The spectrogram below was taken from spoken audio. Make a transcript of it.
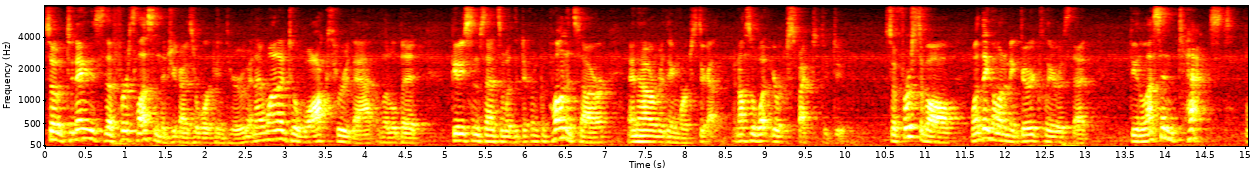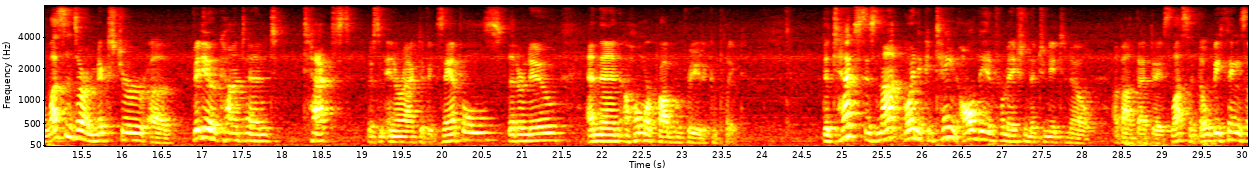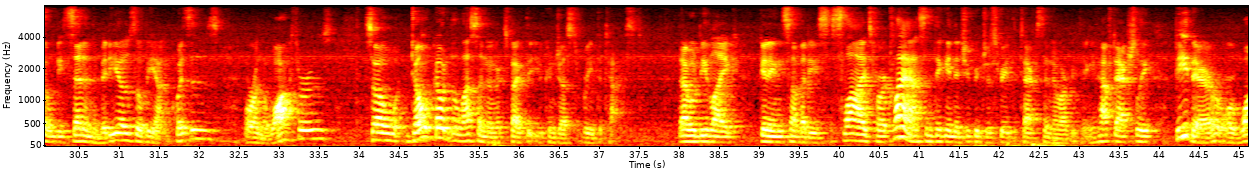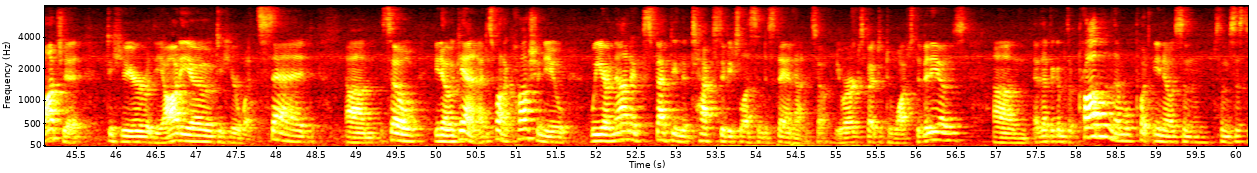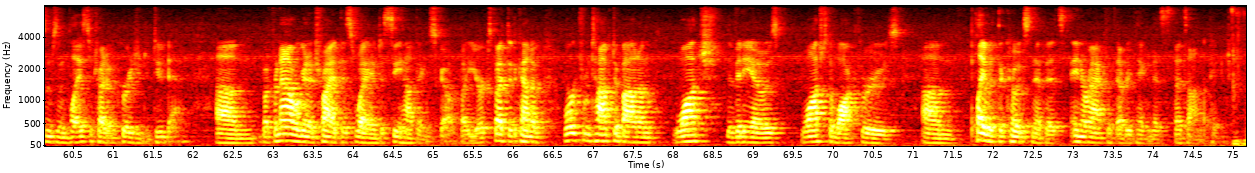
So today is the first lesson that you guys are working through, and I wanted to walk through that a little bit, give you some sense of what the different components are and how everything works together, and also what you're expected to do. So first of all, one thing I want to make very clear is that the lesson text, the lessons are a mixture of video content, text, there's some interactive examples that are new, and then a homework problem for you to complete. The text is not going to contain all the information that you need to know about that day's lesson. There will be things that will be said in the videos, they'll be on quizzes or in the walkthroughs. So don't go to the lesson and expect that you can just read the text. That would be like getting somebody's slides for a class and thinking that you could just read the text and know everything. You have to actually be there or watch it to hear the audio, to hear what's said. Um, so, you know, again, I just want to caution you, we are not expecting the text of each lesson to stand on. So you are expected to watch the videos, um, if that becomes a problem, then we'll put you know some some systems in place to try to encourage you to do that. Um, but for now, we're going to try it this way and just see how things go. But you're expected to kind of work from top to bottom, watch the videos, watch the walkthroughs, um, play with the code snippets, interact with everything that's that's on the page.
